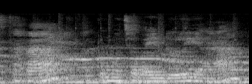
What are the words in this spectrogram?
Sekarang aku mau cobain dulu ya.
